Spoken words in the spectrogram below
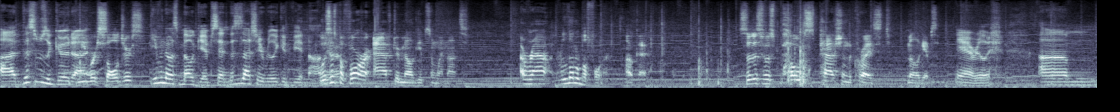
Uh, this was a good. Uh, We were soldiers. even though it's Mel Gibson, this is actually a really good Vietnam. Was this before or after Mel Gibson went nuts? Around a little before. Okay. So this was post Passion of the Christ, Mel Gibson. Yeah, really. Um,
